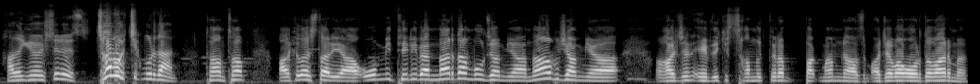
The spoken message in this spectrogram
Hadi görüşürüz. Çabuk çık buradan. Tamam tamam. Arkadaşlar ya 10 bin TL'yi ben nereden bulacağım ya? Ne yapacağım ya? Acilen evdeki sandıklara bakmam lazım. Acaba orada var mı?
